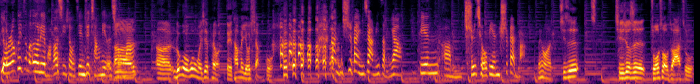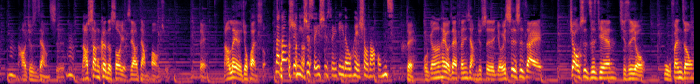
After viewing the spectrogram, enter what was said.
有人会这么恶劣跑到洗手间去抢你的球吗？呃，呃，如果问我一些朋友，对他们有想过，那你示范一下，你怎么样边嗯持球边吃饭吧？没有啊，其实其实就是左手抓住，嗯，然后就是这样吃，嗯，然后上课的时候也是要这样抱住，对。然后累了就换手。那当时你是随时随地都会受到攻击？对，我刚刚还有在分享，就是有一次是在教室之间，其实有五分钟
